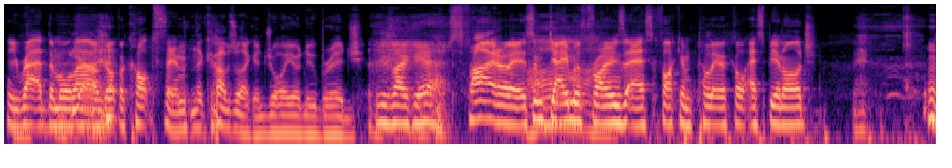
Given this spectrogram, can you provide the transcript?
He ratted them all out and got the cops in. And the cops were like, enjoy your new bridge. He was like, yes, finally. It's some Game Ah. of Thrones esque fucking political espionage. Who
